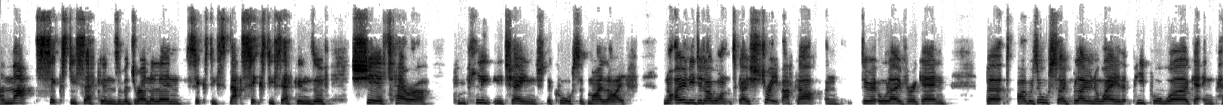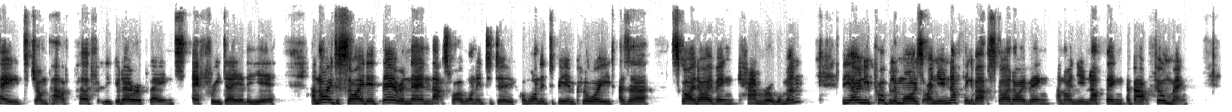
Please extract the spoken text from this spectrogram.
And that 60 seconds of adrenaline, 60, that 60 seconds of sheer terror completely changed the course of my life. Not only did I want to go straight back up and do it all over again, but I was also blown away that people were getting paid to jump out of perfectly good aeroplanes every day of the year. And I decided there and then that's what I wanted to do. I wanted to be employed as a skydiving camera woman. The only problem was I knew nothing about skydiving and I knew nothing about filming.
